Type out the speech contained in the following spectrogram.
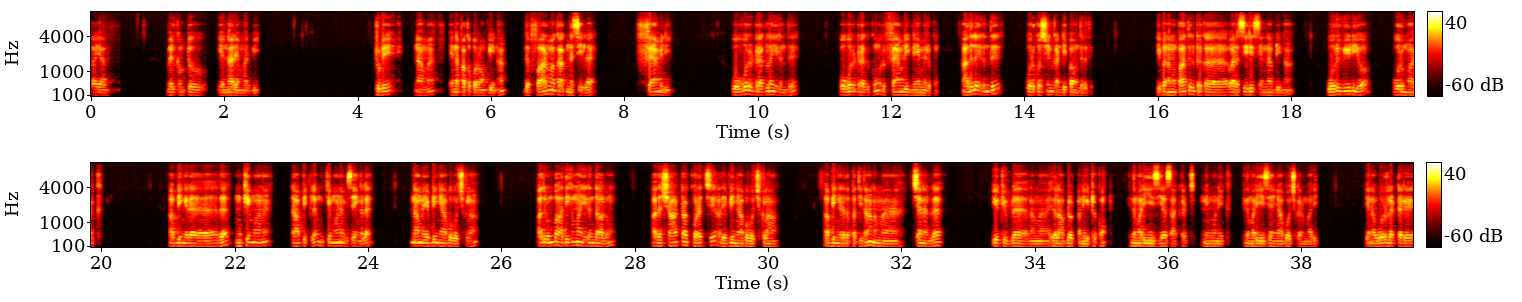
Hi all welcome to NRMRB today நாம என்ன பார்க்க போகிறோம் அப்படின்னா இந்த ஃபார்மகாக்னசியில் ஃபேமிலி ஒவ்வொரு ட்ரக்ல இருந்து ஒவ்வொரு ட்ரக்குக்கும் ஒரு ஃபேமிலி நேம் இருக்கும். அதில் இருந்து ஒரு கொஸ்டின் கண்டிப்பாக வந்துடுது இப்போ நம்ம பார்த்துக்கிட்டு இருக்க வர சீரியஸ் என்ன அப்படின்னா ஒரு வீடியோ ஒரு மார்க் அப்படிங்கிறத முக்கியமான டாப்பிக்கில் முக்கியமான விஷயங்களை நாம் எப்படி ஞாபகம் வச்சுக்கலாம்? அது ரொம்ப அதிகமாக இருந்தாலும் அதை ஷார்ட்டாக குறைச்சி அதை எப்படி ஞாபகம் வச்சுக்கலாம் அப்படிங்கிறத பற்றி தான் நம்ம சேனலில் யூடியூப்பில் நம்ம இதெல்லாம் அப்லோட் பண்ணிகிட்டு இருக்கோம். இந்த மாதிரி ஈஸியாக ஷார்ட்கட்ஸ் நிமோனிக் இந்த மாதிரி ஈஸியாக ஞாபகம் வச்சுக்கிற மாதிரி. ஏன்னா ஒரு லெட்டரு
